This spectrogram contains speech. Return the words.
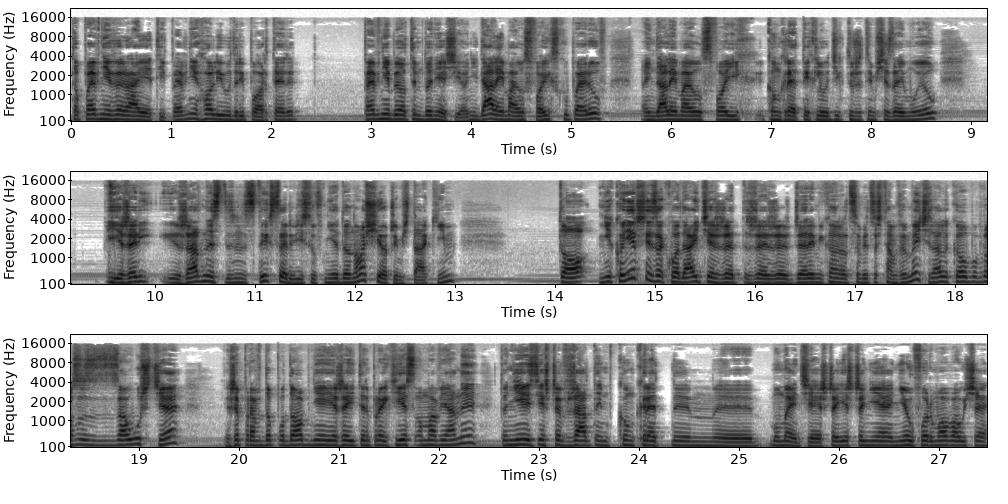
to pewnie Variety, pewnie Hollywood Reporter pewnie by o tym donieśli. Oni dalej mają swoich skuperów, oni dalej mają swoich konkretnych ludzi, którzy tym się zajmują. I jeżeli żadny z, z tych serwisów nie donosi o czymś takim, to niekoniecznie zakładajcie, że, że, że Jeremy Conrad sobie coś tam wymyśla, tylko po prostu załóżcie, że prawdopodobnie, jeżeli ten projekt jest omawiany, to nie jest jeszcze w żadnym konkretnym y, momencie, jeszcze, jeszcze nie, nie uformował się.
